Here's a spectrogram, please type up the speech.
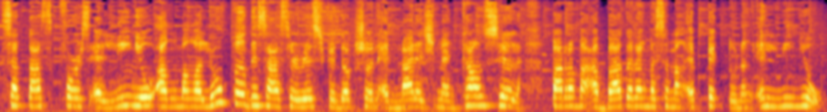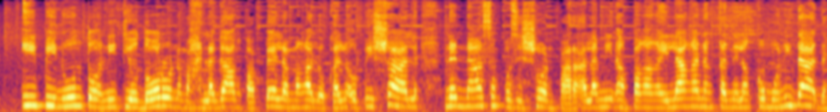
sa Task Force El Nino ang mga Local Disaster Risk Reduction and Management Council para maabata ng masamang epekto ng El Nino. Ipinunto ni Teodoro na mahalaga ang papel ng mga lokal na opisyal na nasa posisyon para alamin ang pangangailangan ng kanilang komunidad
